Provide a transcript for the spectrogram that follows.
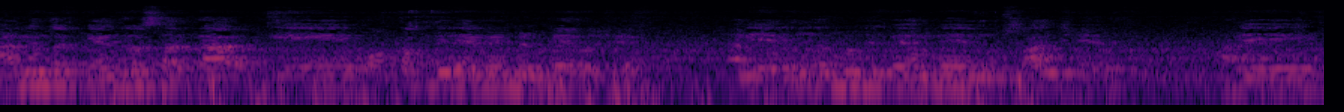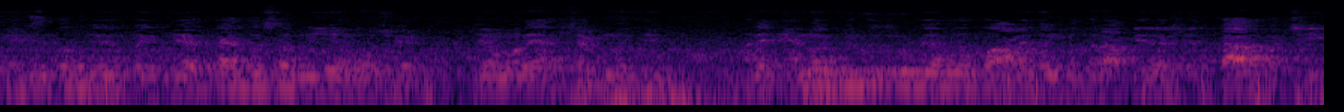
આની અંદર કેન્દ્ર સરકાર એ વોકઅપ બિલ એમેન્ડમેન્ટ કર્યો છે અને એની અંદર શું છે કે અમને નુકસાન છે અને એની અંદર જે કંઈ ગેરકાયદેસર નિયમો છે, જે અમને એક્સેપ્ટ નથી. અને એનો વિરુદ્ધ રૂપે અમે લોકો આવેદનપત્ર આપી રહ્યા છે ત્યાર પછી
